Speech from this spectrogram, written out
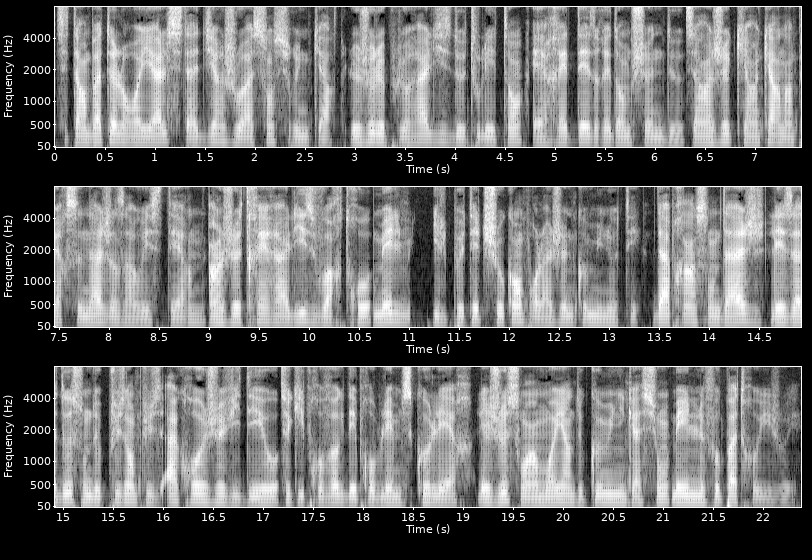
C'est un Battle Royale, c'est-à-dire jouer à 100 sur une carte. Le jeu le plus réaliste de tous les temps est Red Dead Redemption 2. C'est un jeu qui incarne un personnage dans un western. Un jeu très réaliste, voire trop, mais il peut être choquant pour la jeune communauté. D'après un sondage, les ados sont de plus en plus accros aux jeux vidéo, ce qui provoque des problèmes scolaires. Les jeux sont un moyen de communication, mais il ne faut pas trop y jouer.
